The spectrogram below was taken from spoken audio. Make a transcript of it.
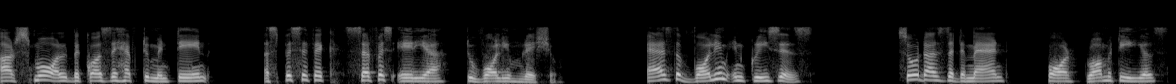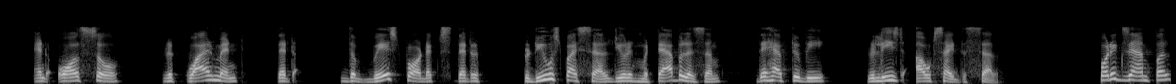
are small because they have to maintain a specific surface area to volume ratio. As the volume increases, so does the demand for raw materials and also requirement that the waste products that are produced by cell during metabolism, they have to be released outside the cell. For example,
